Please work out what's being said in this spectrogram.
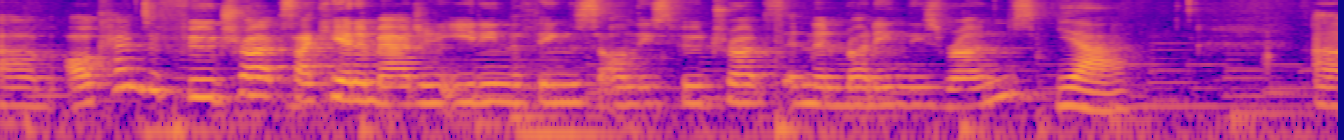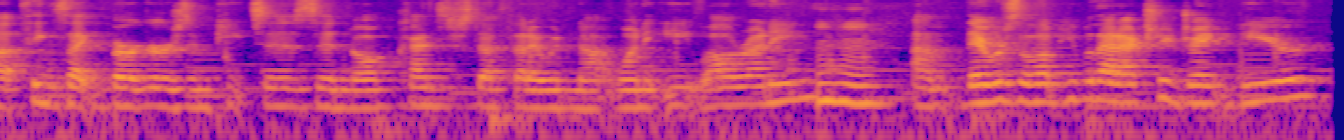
Um, all kinds of food trucks. I can't imagine eating the things on these food trucks and then running these runs. Yeah. Uh, things like burgers and pizzas and all kinds of stuff that I would not want to eat while running. Mm-hmm. Um, there was a lot of people that actually drank beer.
